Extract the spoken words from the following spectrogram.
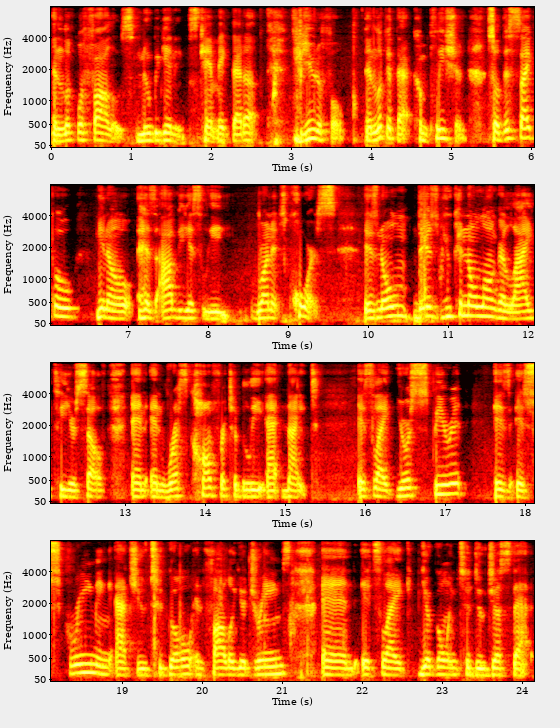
And look what follows. New beginnings. Can't make that up. Beautiful. And look at that completion. So this cycle, you know, has obviously run its course. There's no there's you can no longer lie to yourself and and rest comfortably at night. It's like your spirit is is screaming at you to go and follow your dreams. And it's like you're going to do just that.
